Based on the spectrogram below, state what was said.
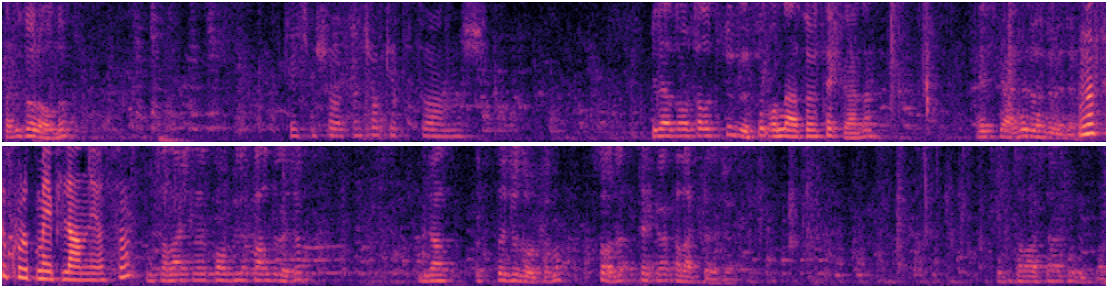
tabi zor oldu. Geçmiş olsun. Çok kötü su olmuş. Biraz ortalık süzülsün, ondan sonra tekrardan eski haline döndüreceğiz. Nasıl kurutmayı planlıyorsun? Bu talaşları komple kaldıracağız. Biraz ısıtacağız ortamı. Sonra tekrar talaş sereceğiz. Çünkü talaşlar çok ıslak.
